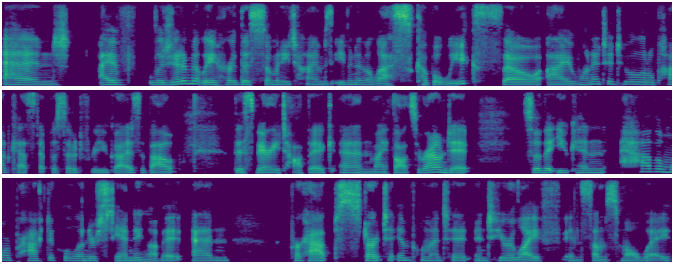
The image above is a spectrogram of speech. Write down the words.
And I've legitimately heard this so many times, even in the last couple weeks. So I wanted to do a little podcast episode for you guys about this very topic and my thoughts around it so that you can have a more practical understanding of it and perhaps start to implement it into your life in some small way.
